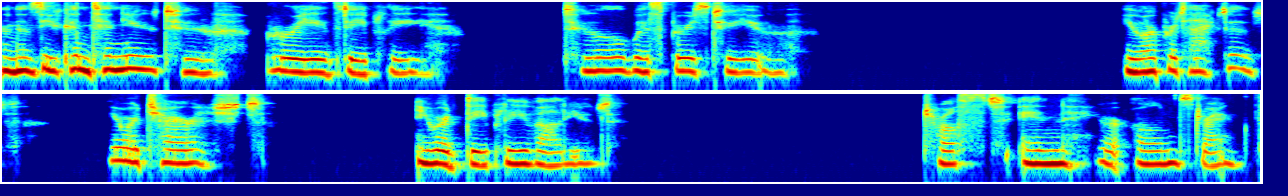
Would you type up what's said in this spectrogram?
And as you continue to breathe deeply, Tual whispers to you You are protected, you are cherished, you are deeply valued. Trust in your own strength,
